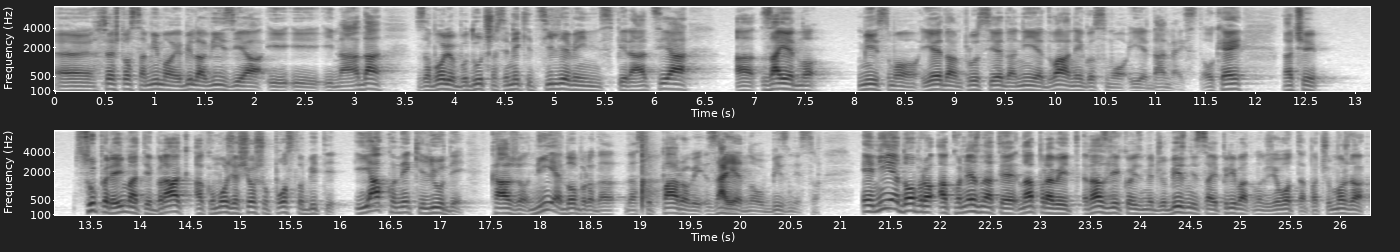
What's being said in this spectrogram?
E, sve što sam imao je bila vizija i, i, i nada za bolju budućnost i neki ciljevi i inspiracija. A zajedno mi smo 1 plus 1 nije 2 nego smo 11. Okay? Znači, super je imati brak ako možeš još u poslu biti. Iako neki ljudi kažu nije dobro da, da su parovi zajedno u biznisu. E nije dobro ako ne znate napraviti razliku između biznisa i privatnog života, pa ću možda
